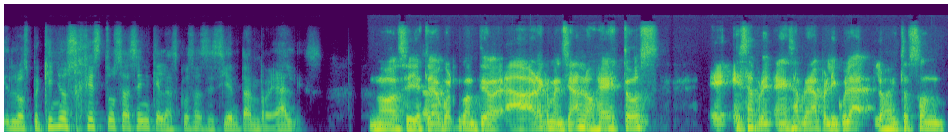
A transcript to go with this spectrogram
los pequeños gestos hacen que las cosas se sientan reales. No, sí, estoy de acuerdo contigo. Ahora que mencionan los gestos, eh, esa, en esa primera película los gestos son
